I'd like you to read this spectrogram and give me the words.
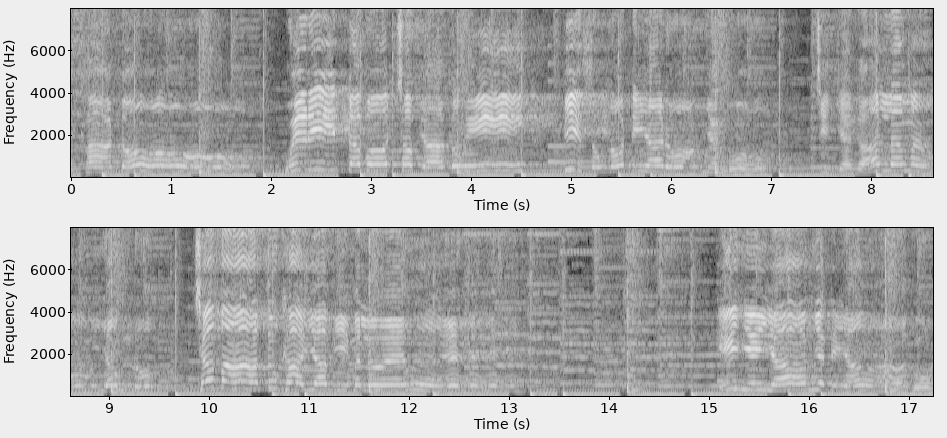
သခါတော်ဝိရိတဘော၆ပြကုန်၏ပြည့်စုံသောတရားတော်မြတ်ကိုကျင့်ကြံကလမ်းမှန်ရောက်လို့ချမ်းသာဒုက္ခရမည်မလွယ်အင်းញရာမြတ်တရားကို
